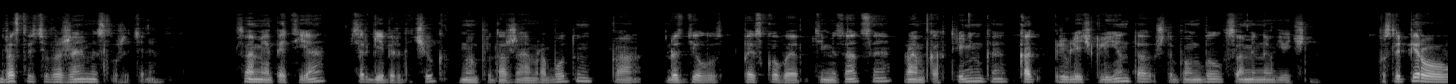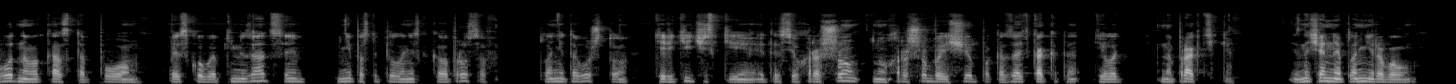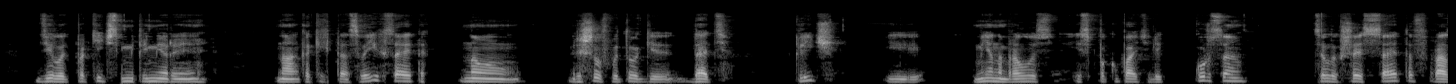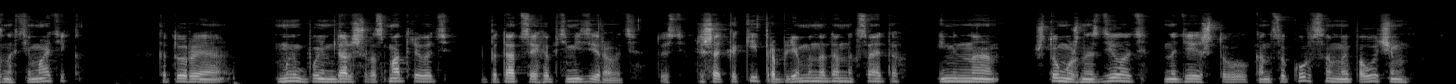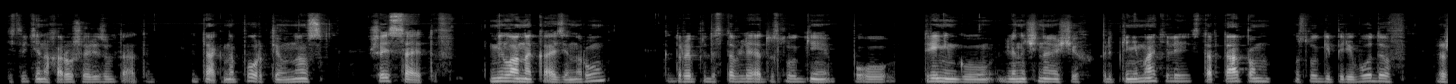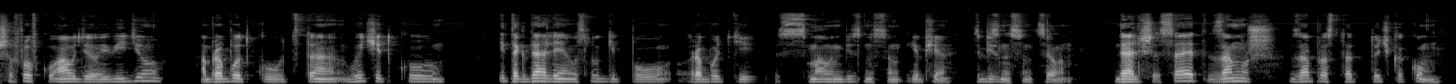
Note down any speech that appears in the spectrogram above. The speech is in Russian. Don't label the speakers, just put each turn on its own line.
Здравствуйте, уважаемые слушатели! С вами опять я, Сергей Бердачук. Мы продолжаем работу по разделу «Поисковая оптимизация» в рамках тренинга «Как привлечь клиента, чтобы он был с вами навечно». После первого вводного каста по поисковой оптимизации мне поступило несколько вопросов в плане того, что теоретически это все хорошо, но хорошо бы еще показать, как это делать на практике. Изначально я планировал делать практические примеры на каких-то своих сайтах, но решил в итоге дать клич, и у меня набралось из покупателей курса целых шесть сайтов разных тематик, которые мы будем дальше рассматривать и пытаться их оптимизировать. То есть решать, какие проблемы на данных сайтах, именно что можно сделать. Надеюсь, что к концу курса мы получим действительно хорошие результаты. Итак, на порке у нас 6 сайтов. Milana Kazin.ru, которая предоставляет услуги по тренингу для начинающих предпринимателей, стартапам, услуги переводов, расшифровку аудио и видео, обработку текста, вычетку и так далее, услуги по работе с малым бизнесом и вообще с бизнесом в целом. Дальше сайт замуж запросто.ком.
